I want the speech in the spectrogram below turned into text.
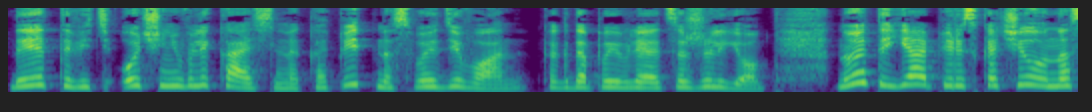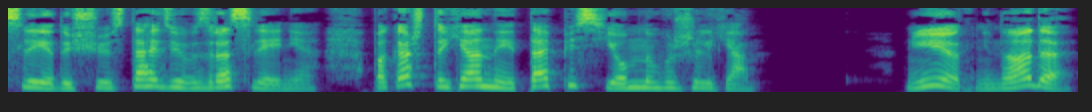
Да это ведь очень увлекательно копить на свой диван, когда появляется жилье. Но это я перескочила на следующую стадию взросления. Пока что я на этапе съемного жилья. «Нет, не надо»,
